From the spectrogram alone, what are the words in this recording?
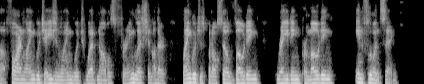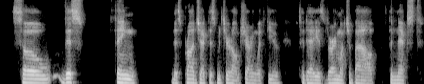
uh, foreign language, Asian language web novels for English and other languages, but also voting rating, promoting, influencing. So this thing, this project, this material I'm sharing with you today is very much about the next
